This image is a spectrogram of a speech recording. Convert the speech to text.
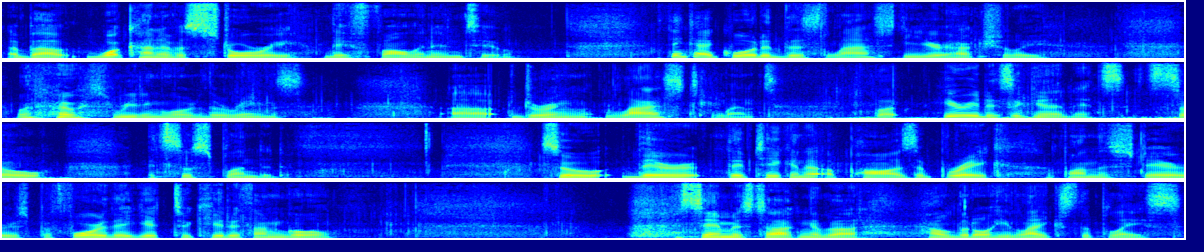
about what kind of a story they've fallen into. I think I quoted this last year, actually, when I was reading Lord of the Rings uh, during last Lent. But here it is again. It's, it's so it's so splendid. So they're, they've taken a, a, pause, a break upon the stairs before they get to Cirith Ungol. Sam is talking about how little he likes the place.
